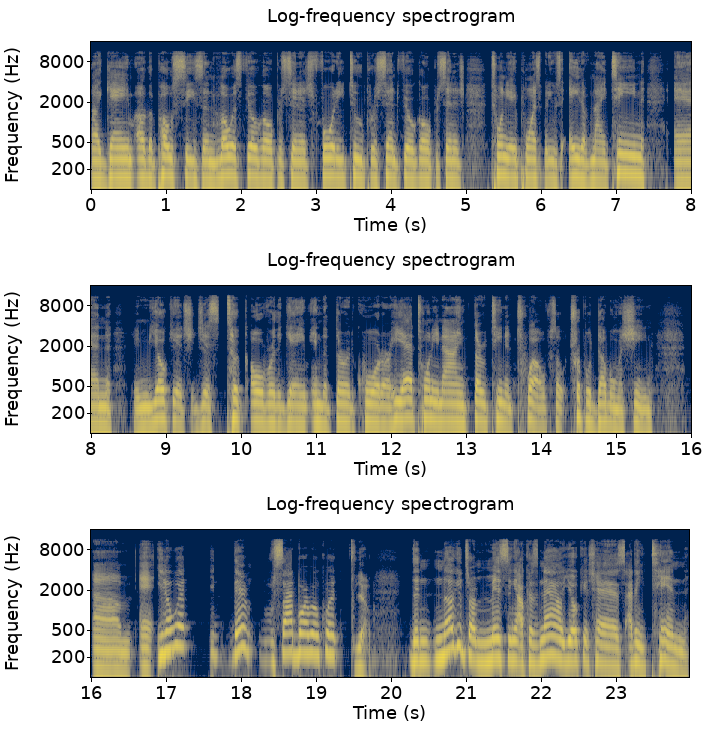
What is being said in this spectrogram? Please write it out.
uh, game of the postseason, lowest field goal percentage, 42% field goal percentage, 28 points, but he was 8 of 19. And Jokic just took over the game in the third quarter. He had 29, 13, and 12, so triple double machine. Um, and you know what? There, sidebar real quick Yeah. the Nuggets are missing out because now Jokic has, I think, 10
